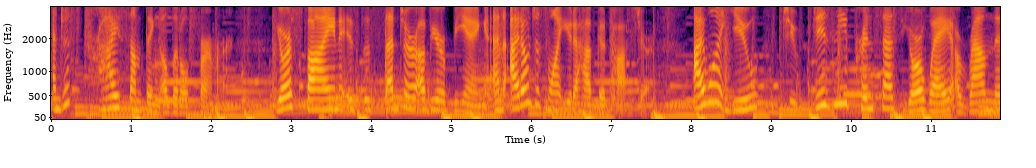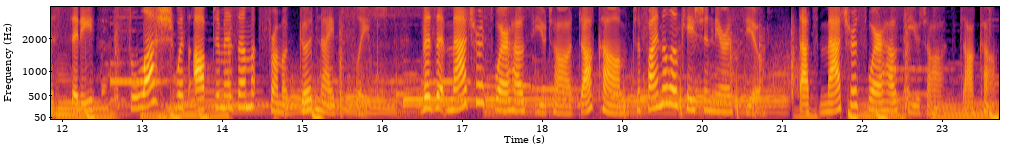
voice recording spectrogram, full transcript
and just try something a little firmer. Your spine is the center of your being, and I don't just want you to have good posture. I want you to Disney princess your way around this city, flush with optimism from a good night's sleep. Visit mattresswarehouseutah.com to find the location nearest you. That's mattresswarehouseutah.com.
